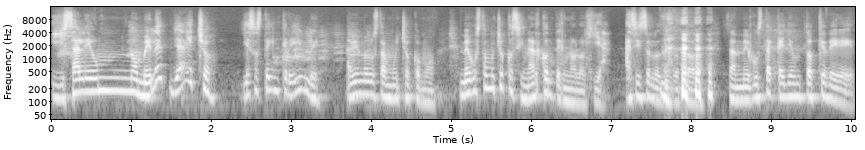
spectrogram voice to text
y sale un omelette ya hecho. Y eso está increíble. A mí me gusta mucho como, me gusta mucho cocinar con tecnología, así se los digo todo. o sea, me gusta que haya un toque de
